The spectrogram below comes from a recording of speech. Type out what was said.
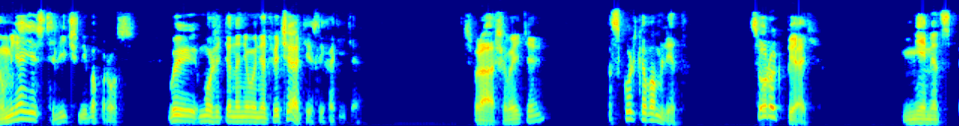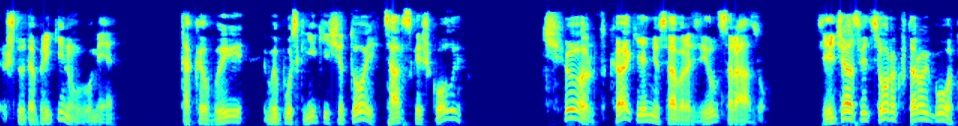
у меня есть личный вопрос. Вы можете на него не отвечать, если хотите. Спрашивайте. Сколько вам лет? Сорок пять. Немец что-то прикинул в уме. Так вы выпускник еще той царской школы? Черт, как я не сообразил сразу. Сейчас ведь сорок второй год,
